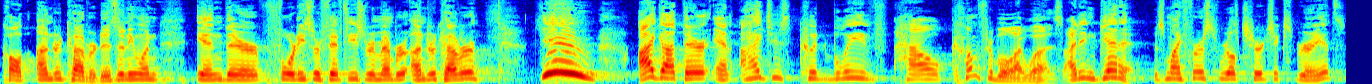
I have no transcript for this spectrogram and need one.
called Undercover. Does anyone in their 40s or 50s remember Undercover? You! I got there and I just couldn't believe how comfortable I was. I didn't get it. It was my first real church experience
